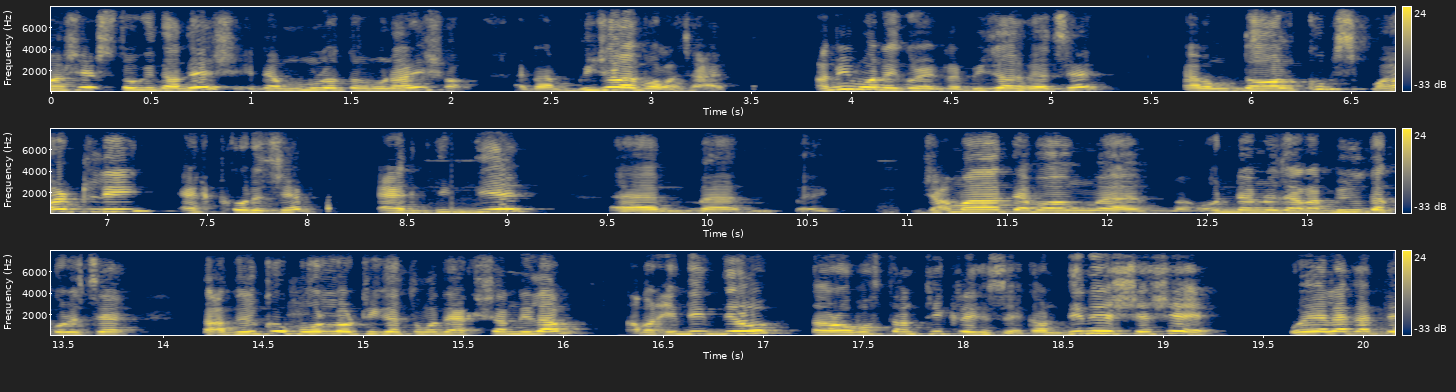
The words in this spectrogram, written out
মাসের স্থগিতাদেশ, এটা মূলত ওনারই একটা বিজয় বলা যায়। আমি মনে করি এটা বিজয় হয়েছে এবং দল খুব স্মার্টলি অ্যাক্ট করেছে। একদিক দিয়ে জামাত এবং অন্যান্য যারা বিরোধিতা করেছে, তাদেরকেও বলল, ঠিক আছে, তোমাদের অ্যাকশন নিলাম। আবার এদিক দিয়েও তার অবস্থান ঠিক রেখেছে। কারণ দিনের শেষে ওই এলাকাতে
